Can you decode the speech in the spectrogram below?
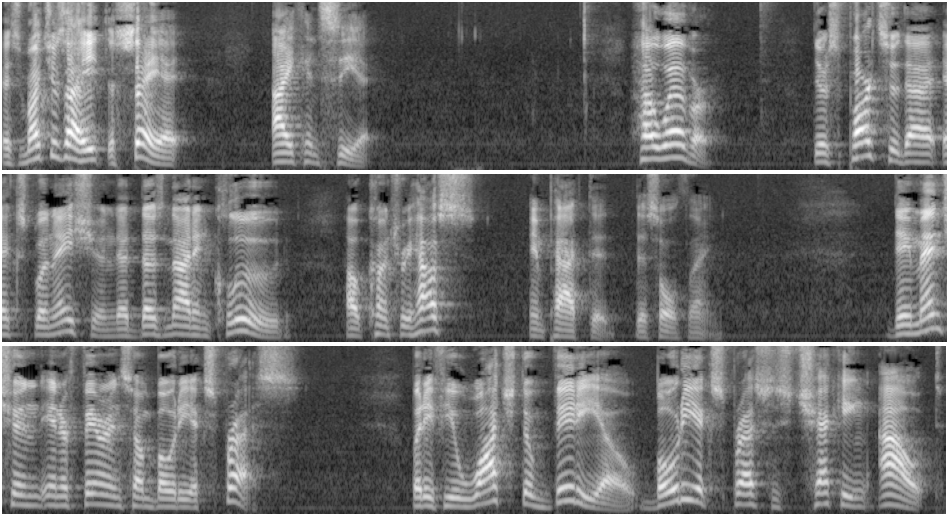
As much as I hate to say it, I can see it. However, there's parts of that explanation that does not include how Country House impacted this whole thing. They mentioned interference on Bodexpress. But if you watch the video, Bodexpress is checking out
